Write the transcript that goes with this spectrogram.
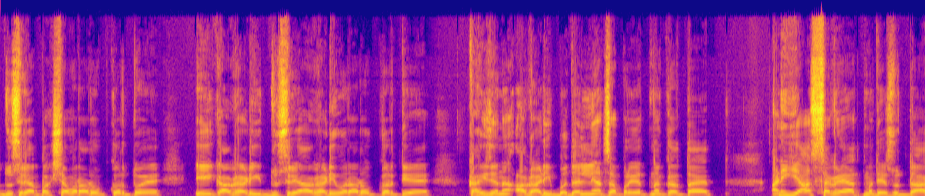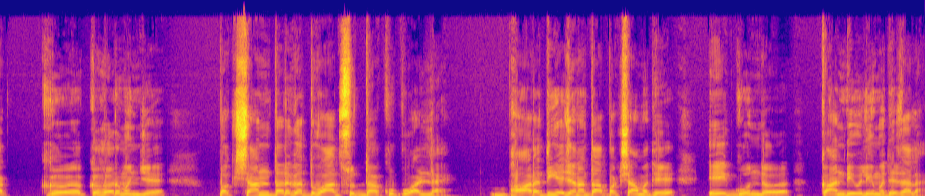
दुसऱ्या पक्षावर आरोप करतोय एक आघाडी दुसऱ्या आघाडीवर आरोप करते काही जण आघाडी बदलण्याचा प्रयत्न करतायत. आणि या सगळ्यात मध्ये सुद्धा क कहर म्हणजे पक्षांतर्गत वाद सुद्धा खूप वाढलाय. भारतीय जनता पक्षामध्ये एक गोंधळ कांदिवलीमध्ये झाला.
